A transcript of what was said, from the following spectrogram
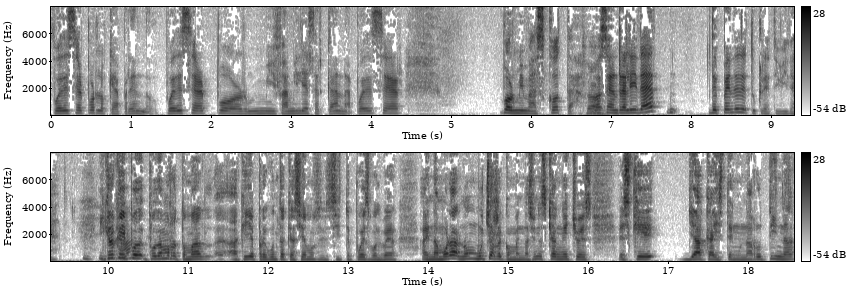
puede ser por lo que aprendo, puede ser por mi familia cercana, puede ser por mi mascota. O sea, en realidad depende de tu creatividad. Y creo que ahí podemos retomar eh, aquella pregunta que hacíamos si te puedes volver a enamorar, ¿no? Muchas recomendaciones que han hecho es, es que ya caíste en una rutina,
